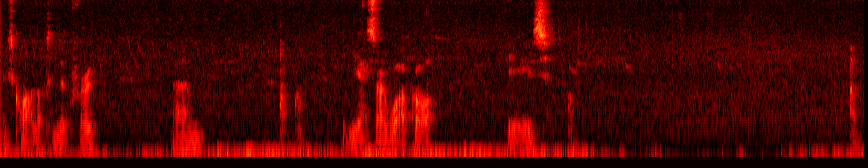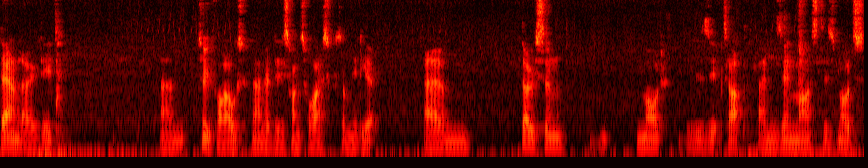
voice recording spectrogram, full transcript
There's quite a lot to look through. Um, yeah, so what I've got is I've downloaded um, two files. I downloaded this one twice because I'm an idiot. Um, Docen mod zipped up and Zen Masters mods,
